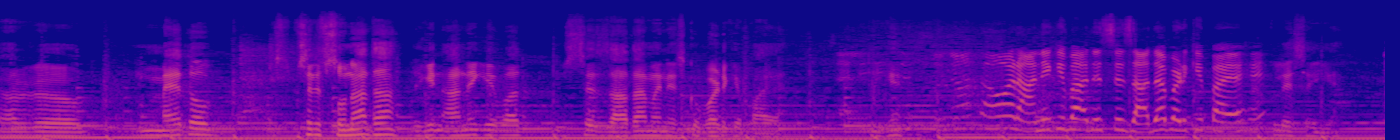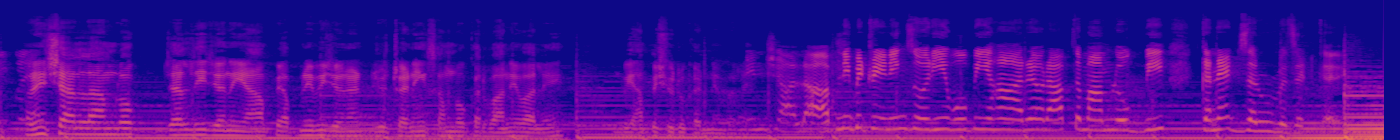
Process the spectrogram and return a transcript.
और मैं तो सिर्फ़ सुना था लेकिन आने के बाद उससे ज़्यादा मैंने इसको बढ़ के पाया। ठीक है? सुना था और आने के बाद इससे ज़्यादा बढ़ के पाया है। ऐसा है। और इंशाल्लाह हम लोग जल्द ही जो है यहाँ पे अपनी भी जो है जो ट्रेनिंग्स हम लोग करवाने वाले हैं यहाँ पे शुरू करने वाले हैं। इंशाल्लाह, अपनी भी ट्रेनिंग्स हो रही है, वो भी यहाँ आ रहे हैं और आप तमाम लोग भी कनेक्ट ज़रूर विज़िट करें।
